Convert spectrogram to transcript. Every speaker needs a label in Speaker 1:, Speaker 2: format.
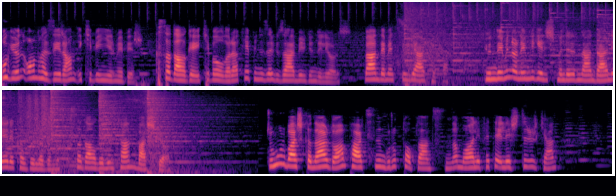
Speaker 1: Bugün 10 Haziran 2021. Kısa Dalga ekibi olarak hepinize güzel bir gün diliyoruz. Ben Demet Bilge Erkasap. Gündemin önemli gelişmelerinden derleyerek hazırladığımız Kısa Dalga Bülten başlıyor. Cumhurbaşkanı Erdoğan partisinin grup toplantısında muhalefete eleştirirken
